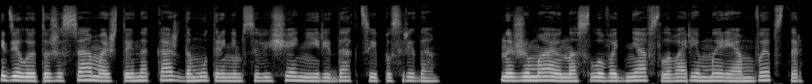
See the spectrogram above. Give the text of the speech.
и делаю то же самое, что и на каждом утреннем совещании редакции по средам. Нажимаю на слово дня в словаре Мэриам Вебстер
